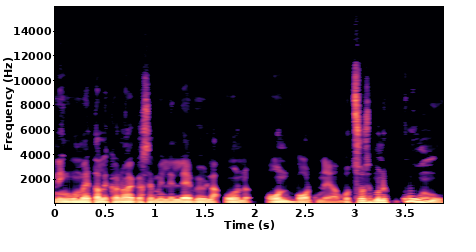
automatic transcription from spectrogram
niin kuin Metallican aikaisemmille levyillä on, on botnea, mutta se on semmoinen kumu,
